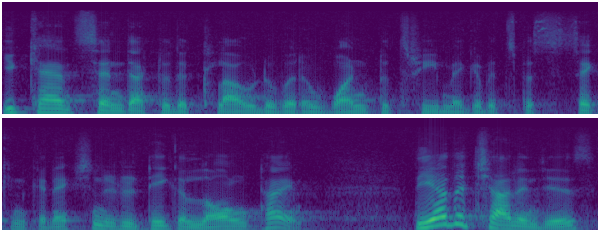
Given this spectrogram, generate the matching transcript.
You can't send that to the cloud over a one to three megabits per second connection. It will take a long time. The other challenge is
